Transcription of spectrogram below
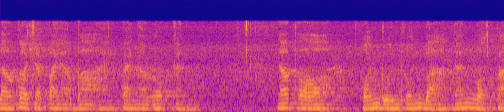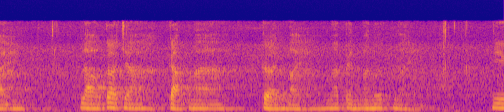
เราก็จะไปอบายไปนรกกัน แล้วพอผลบุญผลบาปนั้นหมดไป เราก็จะกลับมาเกิดใหม่มาเป็นมนุษย์ใหม่ นี่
